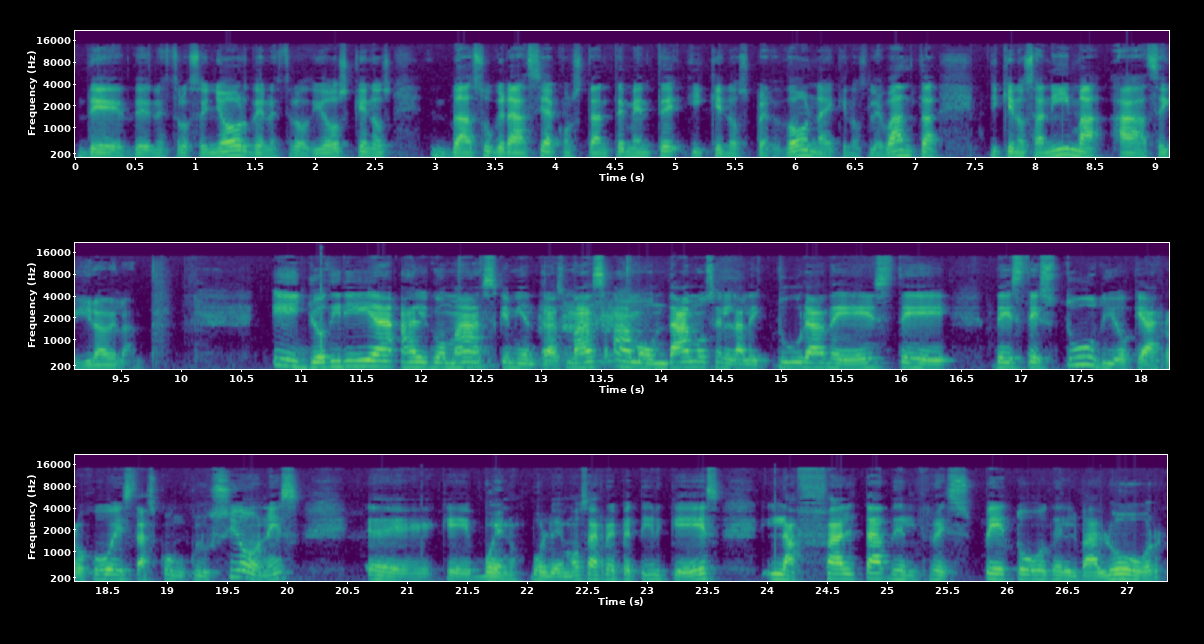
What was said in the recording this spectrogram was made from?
de, de, nuestro Señor, de nuestro Dios que nos da su gracia constantemente y que nos perdona y que nos levanta y que nos anima a seguir adelante. Y yo diría algo más que mientras más amondamos en la lectura de este, de este estudio que arrojó estas conclusiones, eh, que bueno, volvemos a repetir que es la falta del respeto o del valor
